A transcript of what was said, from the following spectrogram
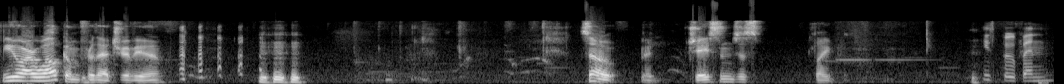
You are welcome for that trivia. So, Jason just like He's pooping.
